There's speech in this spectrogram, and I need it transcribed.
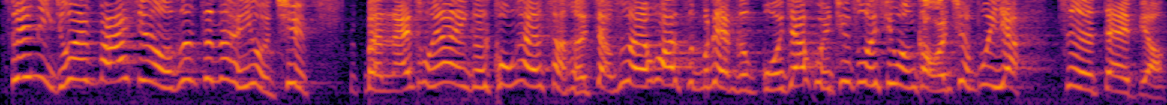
所以你就会发现哦，这真的很有趣。本来同样一个公开的场合讲出来的话，怎么两个国家回去做的新闻稿完全不一样？这代表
